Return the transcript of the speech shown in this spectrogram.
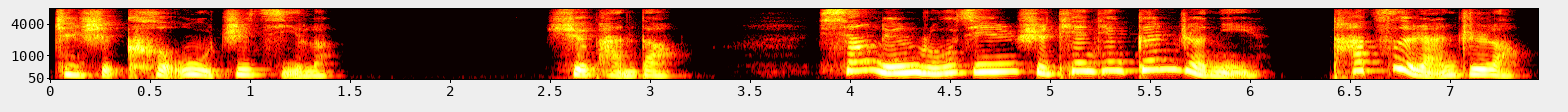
真是可恶之极了。薛蟠道：“香菱如今是天天跟着你，他自然知道，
